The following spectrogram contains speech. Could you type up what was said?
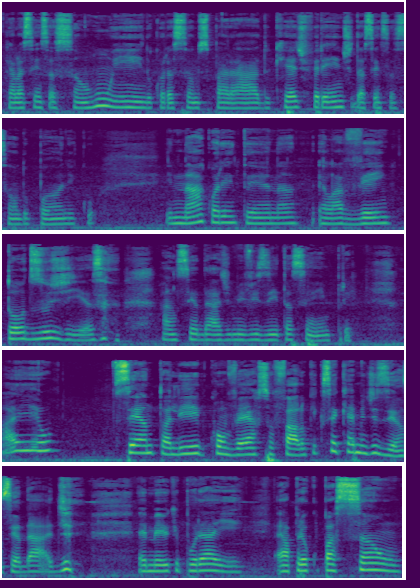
aquela sensação ruim do coração disparado, que é diferente da sensação do pânico. E na quarentena, ela vem todos os dias. A ansiedade me visita sempre. Aí eu sento ali, converso, falo: o que, que você quer me dizer, ansiedade? É meio que por aí. É a preocupação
